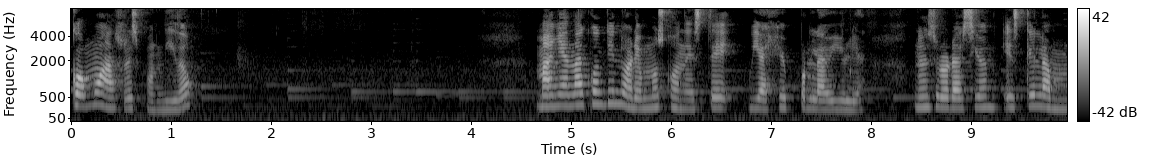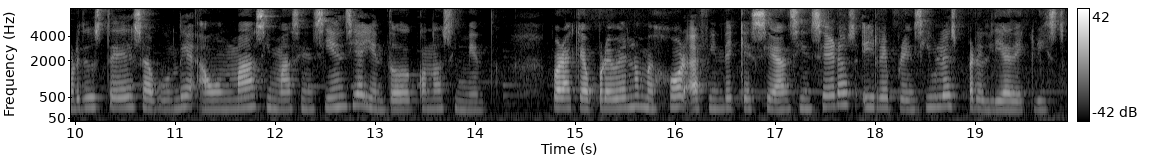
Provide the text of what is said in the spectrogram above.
¿Cómo has respondido? Mañana continuaremos con este viaje por la Biblia. Nuestra oración es que el amor de ustedes abunde aún más y más en ciencia y en todo conocimiento, para que aprueben lo mejor a fin de que sean sinceros e irreprensibles para el día de Cristo,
